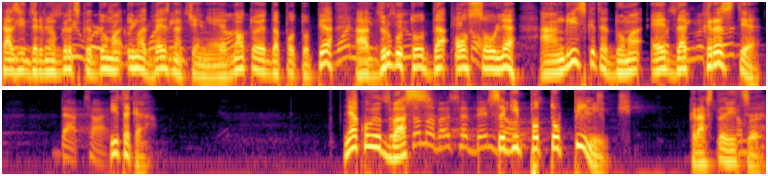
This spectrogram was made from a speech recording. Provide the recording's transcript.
Тази древногръцка дума има две значения. Едното е да потопя, а другото да осоля. А английската дума е да кръстя. И така. Някои от вас са ги потопили. Краставица.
